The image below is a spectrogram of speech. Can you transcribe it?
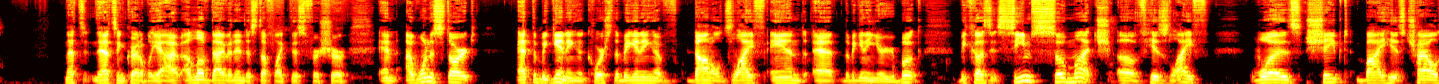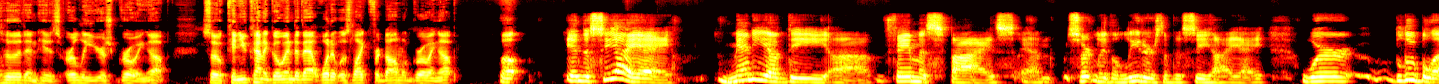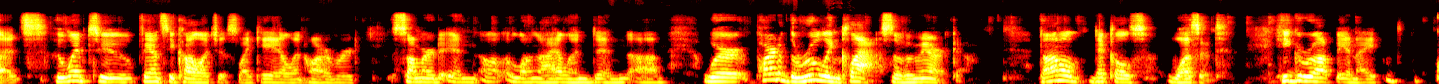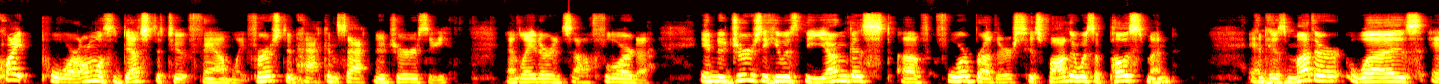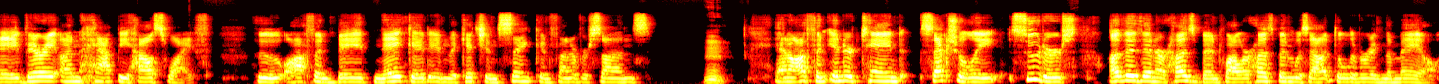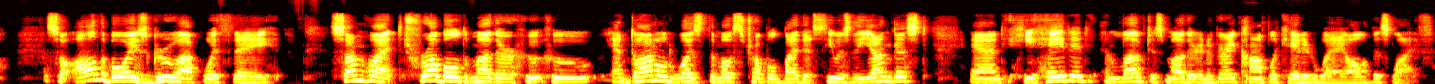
That's that's incredible. Yeah, I, I love diving into stuff like this for sure. And I want to start at the beginning, of course, the beginning of Donald's life and at the beginning of your book, because it seems so much of his life was shaped by his childhood and his early years growing up. So, can you kind of go into that, what it was like for Donald growing up? Well, in the CIA, many of the uh, famous spies, and certainly the leaders of the CIA, were blue bloods who went to fancy colleges like Yale and Harvard, summered in uh, Long Island, and um, were part of the ruling class of America. Donald Nichols wasn't. He grew up in a quite poor, almost destitute family, first in Hackensack, New Jersey, and later in South Florida. In New Jersey, he was the youngest of four brothers. His father was a postman, and his mother was a very unhappy housewife who often bathed naked in the kitchen sink in front of her sons mm. and often entertained sexually suitors other than her husband while her husband was out delivering the mail. So all the boys grew up with a somewhat troubled mother who who and Donald was the most troubled by this. He was the youngest And he hated and loved his mother in a very complicated way all of his life.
